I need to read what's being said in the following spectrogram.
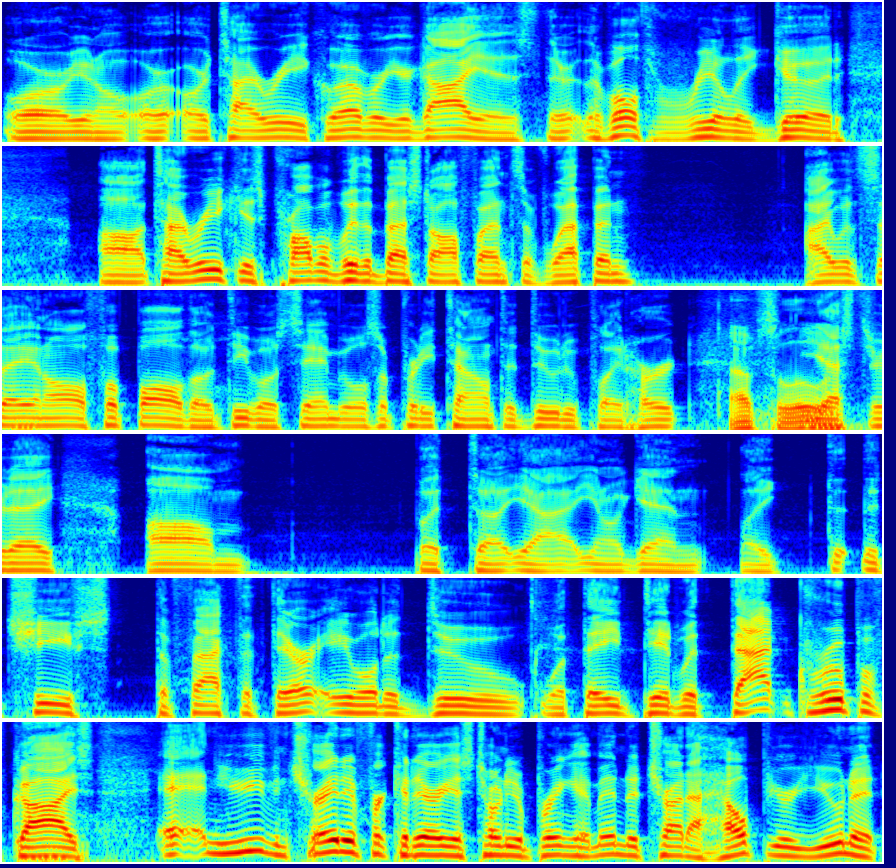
or you know, or or Tyreek, whoever your guy is, they're they're both really good. Uh, Tyreek is probably the best offensive weapon. I would say in all football, though Deebo Samuel's a pretty talented dude who played hurt absolutely. yesterday. Um, but uh, yeah, you know, again, like the, the Chiefs, the fact that they're able to do what they did with that group of guys, and, and you even traded for Kadarius Toney to bring him in to try to help your unit,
